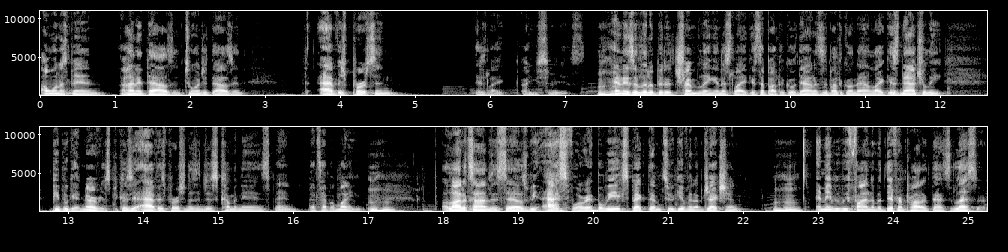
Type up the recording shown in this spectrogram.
I want to spend a hundred thousand, two hundred thousand, the average person is like, "Are you serious?" And there's a little bit of trembling, and it's like it's about to go down. It's about to go down. Like it's naturally, people get nervous because your average person isn't just coming in and spend that type of money. a lot of times in sales we ask for it, but we expect them to give an objection, Mm-hmm. and maybe we find them a different product that's lesser.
